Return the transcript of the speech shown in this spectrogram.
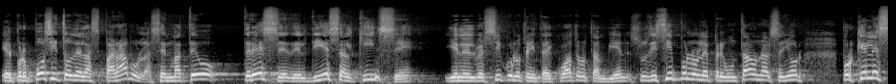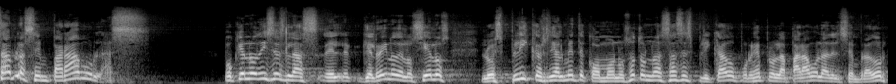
El propósito de las parábolas, en Mateo 13, del 10 al 15, y en el versículo 34 también, sus discípulos le preguntaron al Señor, ¿por qué les hablas en parábolas? ¿Por qué no dices que el reino de los cielos lo explicas realmente como nosotros nos has explicado, por ejemplo, la parábola del sembrador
